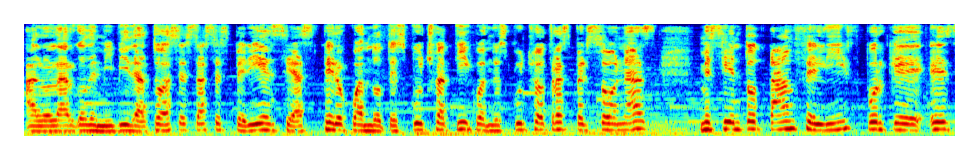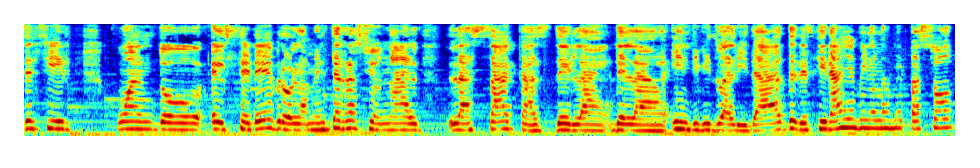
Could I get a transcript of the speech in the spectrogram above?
a lo largo de mi vida todas estas experiencias, pero cuando te escucho a ti, cuando escucho a otras personas, me siento tan feliz porque es decir, cuando el cerebro, la mente racional, la sacas de la, de la individualidad, de decir, ay, a mí nomás me pasó,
